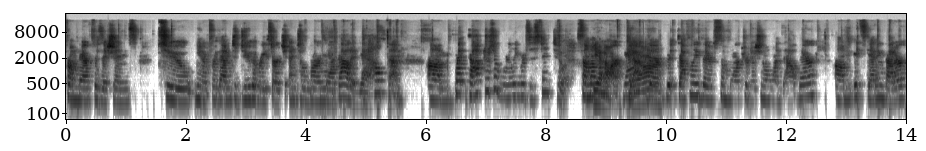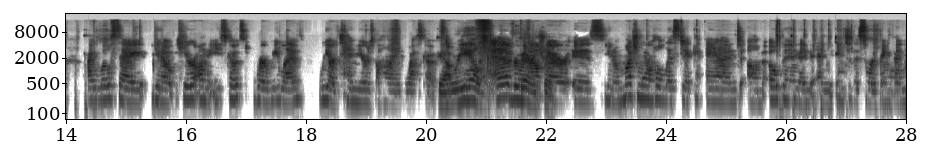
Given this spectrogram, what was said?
from their physicians to, you know, for them to do the research and to learn more about it Yes. to help them. Um, But doctors are really resistant to it. some of them Yeah, are. they Yeah, the- are. the- definitely there's some more traditional ones out there. Um, it's getting better. I will say, you know, here on the East Coast where we live, we are 10 years behind West Coast. Yeah. Really. Everyone Very out true. there is, you know, much more holistic and um, open and, and into this sort of thing than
